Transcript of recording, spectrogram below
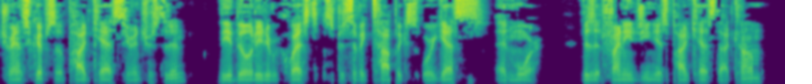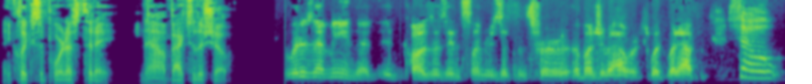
transcripts of podcasts you're interested in, the ability to request specific topics or guests, and more. Visit findinggeniuspodcast.com and click support us today. Now back to the show. What does that mean that it causes insulin resistance for a bunch of hours? What what happens? So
